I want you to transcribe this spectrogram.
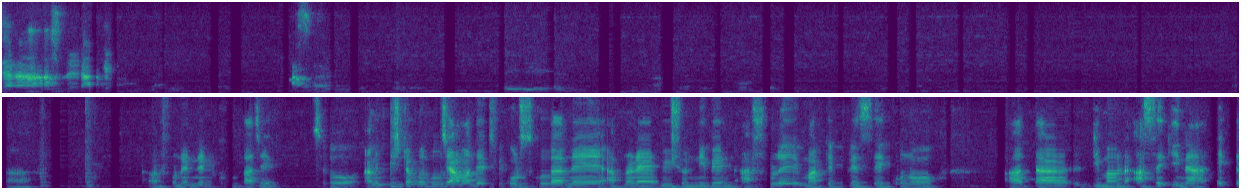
যারা আসলে টার্গেট ফোনের নেট খুব বাজে। তো আমি চেষ্টা করব যে আমাদের কোর্স গুলানে আপনারা অ্যাডমিশন নিবেন। আসলে মার্কেট প্লেসে কোনো তার ডিমান্ড আছে কিনা, এটা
